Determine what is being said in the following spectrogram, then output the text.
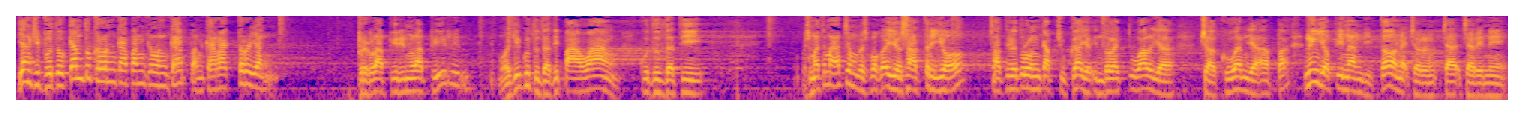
Yang dibutuhkan tuh kelengkapan-kelengkapan karakter yang berlabirin-labirin. Mau iki kudu dadi pawang, kudu dadi Wis macam-macam wis pokoknya ya satrio, satrio itu lengkap juga ya intelektual ya jagoan ya apa. Ning ya pinandito nek jarine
